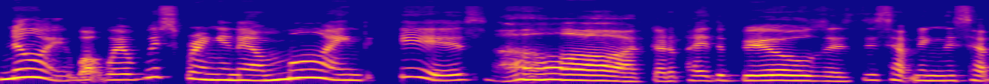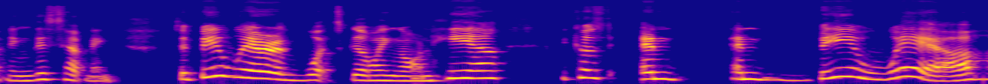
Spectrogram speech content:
No, what we're whispering in our mind is, oh, I've got to pay the bills. Is this happening? This happening? This happening? So be aware of what's going on here because, and, and be aware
